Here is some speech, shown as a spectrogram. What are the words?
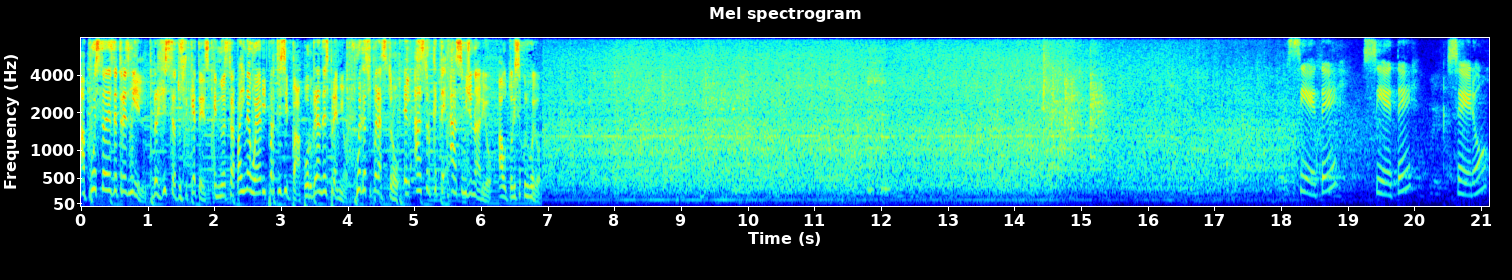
Apuesta desde 3000. Registra tus tiquetes en nuestra página web y participa por grandes premios. Juega Superastro, el astro que te hace millonario. Autoriza con el juego. Siete, siete, cero,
